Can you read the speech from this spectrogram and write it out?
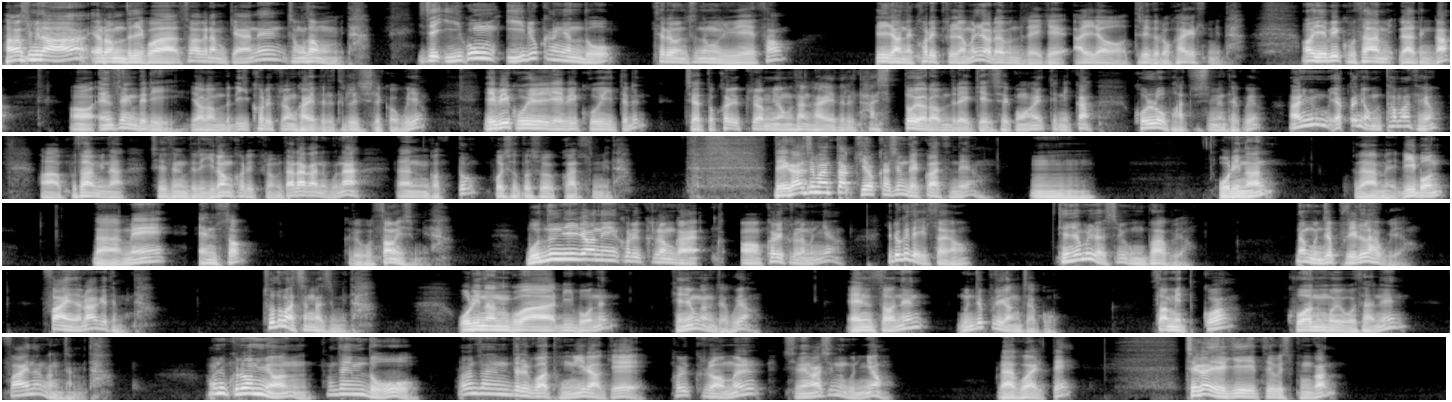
반갑습니다. 여러분들과 수학을 함께하는 정성우입니다. 이제 2026학년도 새로운 수능을 위해서 1년의 커리큘럼을 여러분들에게 알려드리도록 하겠습니다. 어, 예비 고3이라든가 어, N수생들이 여러분들 이 커리큘럼 가이드를 들으실 거고요. 예비 고1, 예비 고2들은 제가 또 커리큘럼 영상 가이드를 다시 또 여러분들에게 제공할 테니까 그걸로 봐주시면 되고요. 아니면 약간 염탐하세요. 아, 고3이나 재생들은 이런 커리큘럼 따라가는구나 라는 것도 보셔도 좋을 것 같습니다. 네 가지만 딱 기억하시면 될 것 같은데요. 음, 올인원, 그 다음에 리본, 그 다음에 앤서, 그리고 서밋입니다. 모든 1년의 커리큘럼, 가, 어, 커리큘럼은요, 이렇게 돼 있어요. 개념을 열심히 공부하고요. 난 문제 풀이를 하고요. 파이널을 하게 됩니다. 저도 마찬가지입니다. 올인원과 리본은 개념 강좌고요. 앤서는 문제풀이 강좌고, 서밋과 구원 모의고사는 파이널 강좌입니다. 아니 그러면 선생님도 다른 선생님들과 동일하게 커리큘럼을 진행하시는군요. 라고 할 때 제가 얘기 드리고 싶은 건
